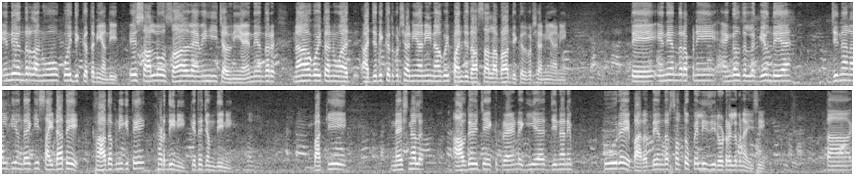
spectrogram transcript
ਇਹਦੇ ਅੰਦਰ ਤੁਹਾਨੂੰ ਉਹ ਕੋਈ ਦਿੱਕਤ ਨਹੀਂ ਆਂਦੀ ਇਹ ਸਾਲੋ ਸਾਲ ਐਵੇਂ ਹੀ ਚੱਲਣੀ ਹੈ। ਇਹਦੇ ਅੰਦਰ ਨਾ ਕੋਈ ਤੁਹਾਨੂੰ ਅੱਜ- ਅੱਜ ਦਿੱਕਤ ਪਰੇਸ਼ਾਨੀ ਆਣੀ ਨਾ ਕੋਈ 5-10 ਸਾਲਾਂ ਬਾਅਦ ਦਿੱਕਤ ਪਰੇਸ਼ਾਨੀ ਆਣੀ ਤੇ ਇਹਦੇ ਅੰਦਰ ਆਪਣੇ ਐਂਗਲਸ ਲੱਗੇ ਹੁੰਦੇ ਆ, ਜਿਨ੍ਹਾਂ ਨਾਲ ਕੀ ਹੁੰਦਾ ਹੈ ਕਿ ਸਾਈਡਾਂ ਤੇ ਖਾਦ ਆਪਣੀ ਕਿਤੇ ਖੜਦੀ ਨਹੀਂ ਕਿਤੇ ਜੰਮਦੀ ਨਹੀਂ। ਬਾਕੀ ਨੈਸ਼ਨਲ ਆਪਦੇ ਵਿੱਚ ਇੱਕ ਬ੍ਰਾਂਡ ਹੈਗੀ ਹੈ, ਜਿਨ੍ਹਾਂ ਨੇ ਪੂਰੇ ਭਾਰਤ ਦੇ ਅੰਦਰ ਸਭ ਤੋਂ ਪਹਿਲੀ ਜ਼ੀਰੋ ਡਰਿਲ ਬਣਾਈ ਸੀ। ਤਾਂ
